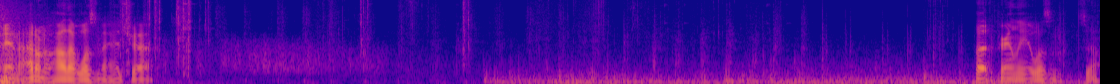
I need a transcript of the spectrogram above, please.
Man, I don't know how that wasn't a headshot. But apparently it wasn't, so.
